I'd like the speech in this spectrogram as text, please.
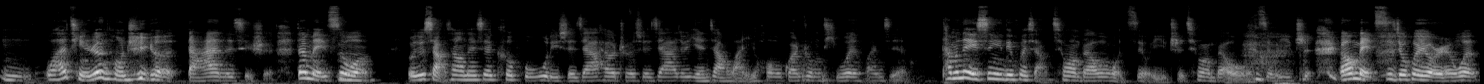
嗯，我还挺认同这个答案的，其实。但每次我我就想象那些科普物理学家还有哲学家，就演讲完以后，观众提问环节。他们内心一定会想：千万不要问我自由意志，千万不要问我自由意志。然后每次就会有人问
